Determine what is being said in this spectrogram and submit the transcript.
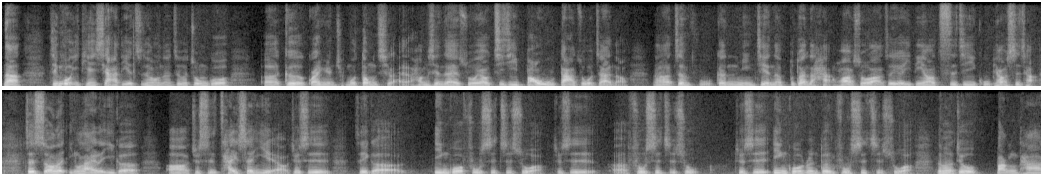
那经过一天下跌之后呢，这个中国呃各个官员全部动起来了，他们现在说要积极保五大作战哦。那政府跟民间呢不断的喊话说啊，这个一定要刺激股票市场。这时候呢，迎来了一个啊，就是财神爷啊，就是这个英国富时指数啊，就是呃富时指数。就是英国伦敦富时指数啊，那么就帮他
